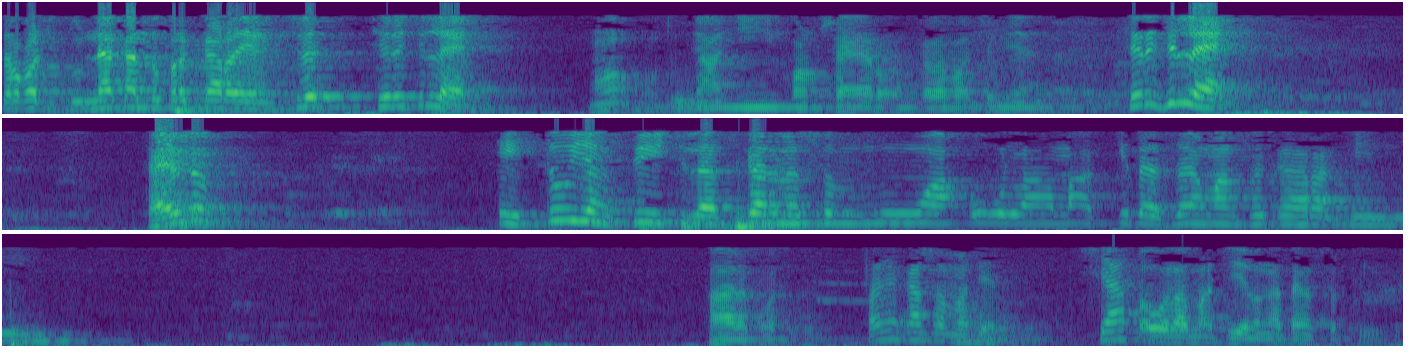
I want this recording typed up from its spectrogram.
Kalau digunakan untuk perkara yang jelek, jelek, jelek. Oh, untuk nyanyi, konser, segala macamnya. Jelek, jelek. Nah itu itu yang dijelaskan oleh semua ulama kita zaman sekarang ini. Barakallahu Tanyakan sama dia. Siapa ulama dia mengatakan seperti itu?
